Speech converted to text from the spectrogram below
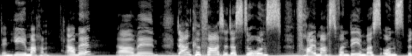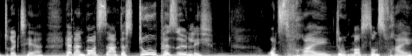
denn je machen. Amen. Amen. Danke, Vater, dass du uns frei machst von dem, was uns bedrückt, Herr. Herr, dein Wort sagt, dass du persönlich uns frei, du machst uns frei,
